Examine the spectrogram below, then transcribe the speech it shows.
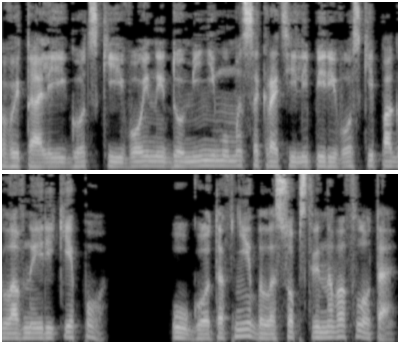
В Италии готские войны до минимума сократили перевозки по главной реке По. У готов не было собственного флота,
